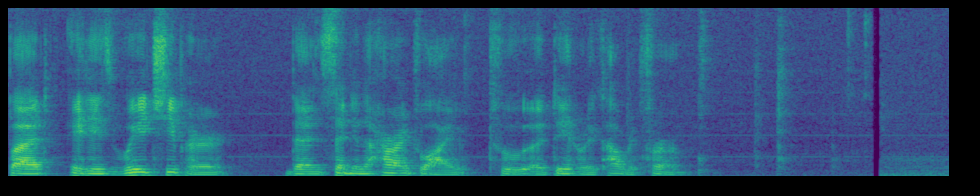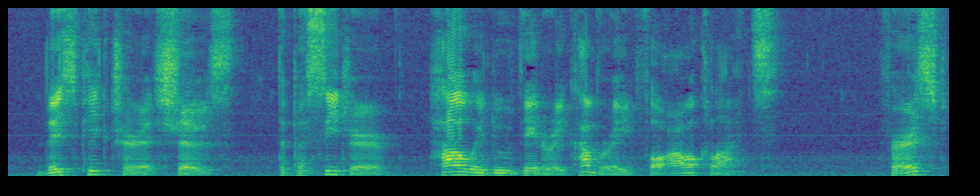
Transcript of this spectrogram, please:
but it is way cheaper than sending the hard drive to a data recovery firm. This picture shows the procedure how we do data recovery for our clients. First,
